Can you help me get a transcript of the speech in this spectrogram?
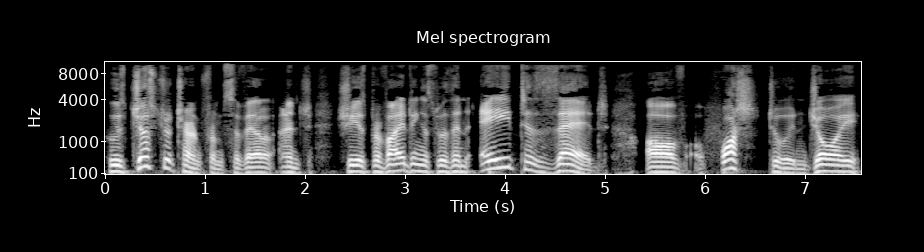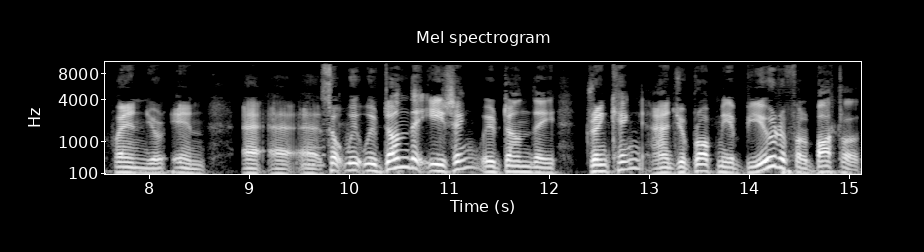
who's just returned from Seville, and she is providing us with an A to Z of what to enjoy when you're in. Uh, uh, uh, so we, we've done the eating, we've done the drinking, and you brought me a beautiful bottle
